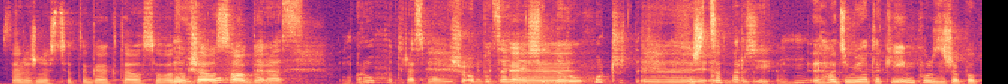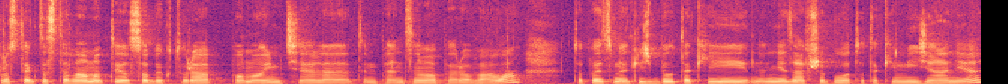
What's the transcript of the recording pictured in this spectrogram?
w zależności od tego, jak ta osoba, no Mówisz te o ruchu osoby. Teraz, ruchu teraz mówisz o budzenia się do ruchu, czy yy, wiesz co, bardziej... Mhm. Chodzi mi o taki impuls, że po prostu jak dostawałam od tej osoby, która po moim ciele tym pędzlem operowała, to powiedzmy jakiś był taki, no nie zawsze było to takie mizianie,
